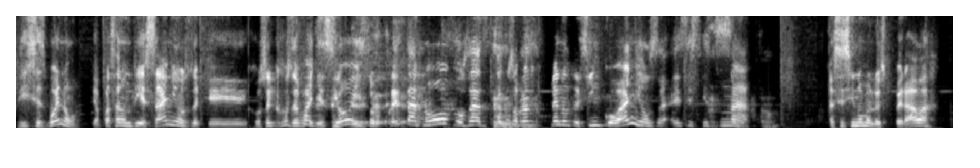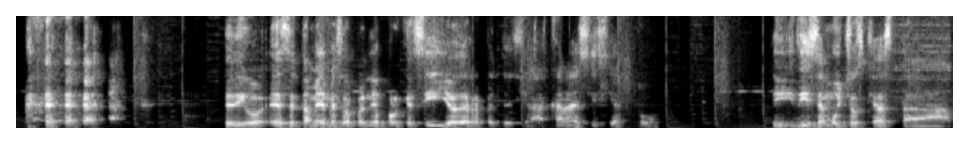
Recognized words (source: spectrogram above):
dices, bueno, ya pasaron 10 años de que José José falleció y sorpresa, ¿no? O sea, estamos hablando de menos de 5 años. Ese sí es una. Ese sí no me lo esperaba. Te digo, ese también me sorprendió porque sí, yo de repente decía, ah, caray, sí es cierto. Y dicen muchos que hasta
